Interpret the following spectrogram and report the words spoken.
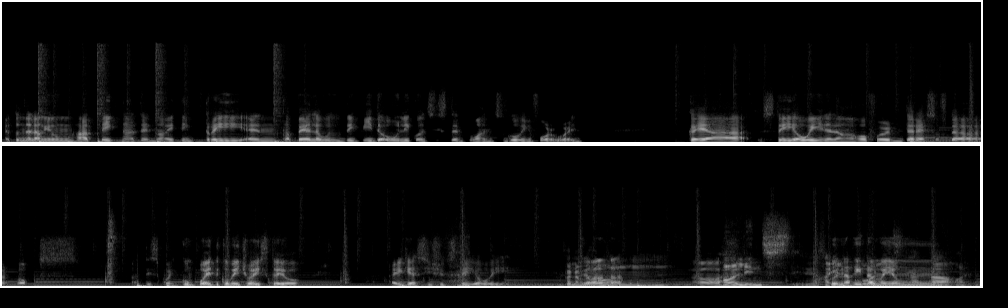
ito na lang yung hot take natin. No? I think Trey and Capella will be the only consistent ones going forward. Kaya, stay away na lang ako from the rest of the Hawks at this point. Kung pwede, kung may choice kayo, I guess you should stay away. Pa naman akong Oo. Collins. Kung nakita mo yung- ako eh.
